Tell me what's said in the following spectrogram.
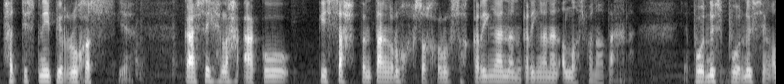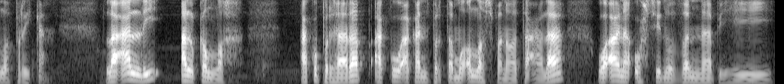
Hadisni birrukhas ya. Kasihlah aku kisah tentang rukhsah keringanan keringanan Allah Subhanahu wa taala. Ya, bonus-bonus yang Allah berikan. La'ali alqallah aku berharap aku akan bertemu Allah Subhanahu wa taala. Wa ana uhsinu dhanna bihi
